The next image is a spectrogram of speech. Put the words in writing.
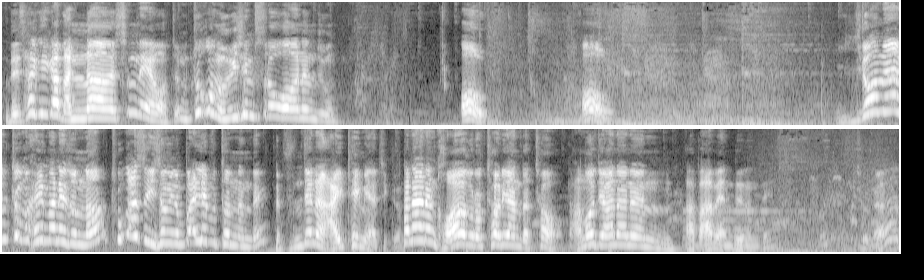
근데 사기가 맞나 싶네요. 좀 조금 의심스러워하는 중. 어우, 어우. 이러면 좀 할만해졌나? 초가스 이성이 좀 빨리 붙었는데? 근데 문제는 아이템이야 지금. 하나는 거학으로 처리한다 쳐. 나머지 하나는 아 마음에 안 드는데. 초가?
